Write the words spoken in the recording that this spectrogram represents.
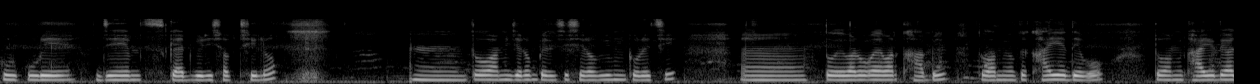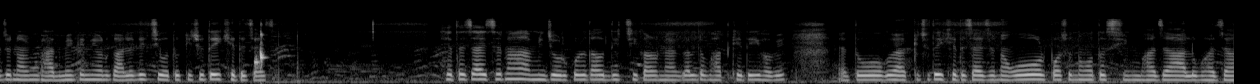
কুরকুরে, জেমস, ক্যাডবেরি সব ছিল। তো আমি যেরকম পেরেছি সেরকমই করেছি। তো এবার ও এবার খাবে, তো আমি ওকে খাইয়ে দেব। তো আমি খাইয়ে দেওয়ার জন্য আমি ভাত মেখে নিয়ে ওর গালে দিচ্ছি, ও তো কিছুতেই খেতে চাইছে খেতে চাইছে না, আমি জোর করে তাও দিচ্ছি, কারণ এক গাল তো ভাত খেতেই হবে। তো কিছুতেই খেতে চাইছে না। ওর পছন্দ মতো শিম ভাজা, আলু ভাজা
